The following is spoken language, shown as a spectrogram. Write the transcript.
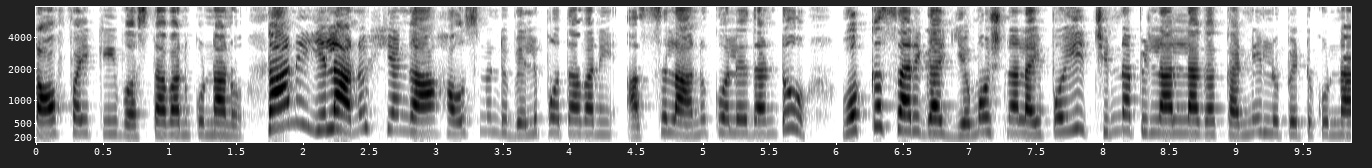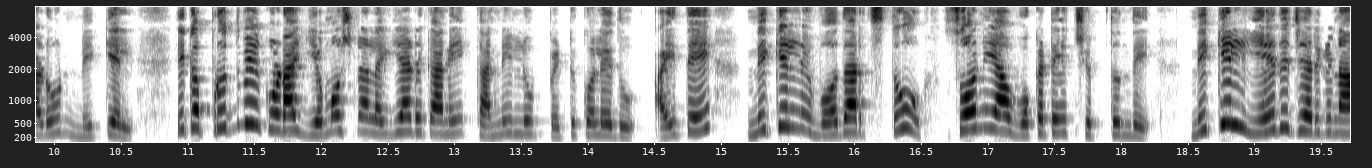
టాప్ ఫైవ్కి వస్తావనుకున్నాను. కానీ ఇలా అనూహ్యంగా హౌస్ నుండి వెళ్ళిపోతావని అస్సలు అనుకోలేదంటూ ఒక్కసారిగా ఎమోషనల్ అయిపోయి చిన్న పిల్లల్లాగా కన్నీళ్ళు పెట్టుకున్నాడు నిఖిల్. ఇక పృథ్వీ కూడా ఎమోషనల్ అయ్యాడు కానీ కన్నీళ్ళు పెట్టుకోలేదు. అయితే నిఖిల్ని ఓదార్చుతూ సోనియా ఒకటే చెప్తుంది. నిఖిల్ ఏది జరిగినా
